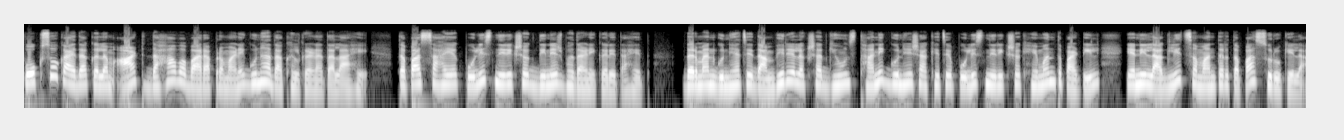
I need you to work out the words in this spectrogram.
पोक्सो कायदा कलम आठ दहा व बारा प्रमाणे गुन्हा दाखल करण्यात आला आहे. तपास सहाय्यक पोलीस निरीक्षक दिनेश भदाणे करीत आहेत. दरम्यान गुन्ह्याचे गांभीर्य लक्षात घेऊन स्थानिक गुन्हे शाखेचे पोलीस निरीक्षक हेमंत पाटील यांनी लागलीच समांतर तपास सुरू केला.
